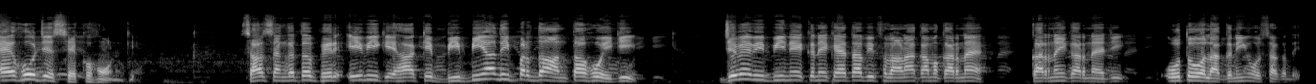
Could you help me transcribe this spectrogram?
ਇਹੋ ਜਿਹੇ ਸਿੱਖ ਹੋਣਗੇ। ਸਾਧ ਸੰਗਤ ਫਿਰ ਇਹ ਵੀ ਕਿਹਾ ਕਿ ਬੀਬੀਆਂ ਦੀ ਪ੍ਰਧਾਨਤਾ ਹੋਏਗੀ। ਜਿਵੇਂ ਬੀਬੀ ਨੇ ਇੱਕ ਨੇ ਕਹਿਤਾ ਵੀ ਫਲਾਣਾ ਕੰਮ ਕਰਨਾ ਹੈ, ਕਰਨਾ ਹੀ ਕਰਨਾ ਹੈ ਜੀ, ਉਹ ਤੋਂ ਅਲੱਗ ਨਹੀਂ ਹੋ ਸਕਦੇ।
